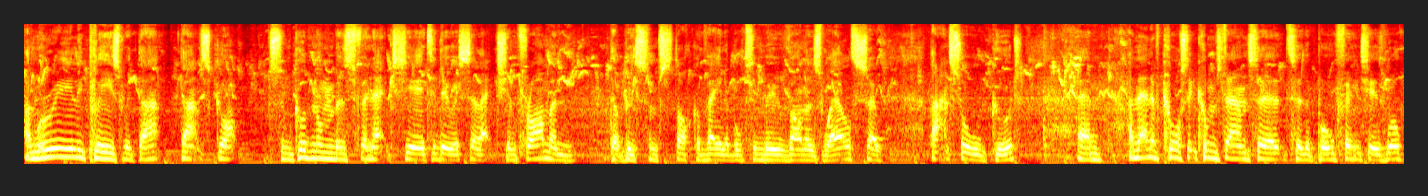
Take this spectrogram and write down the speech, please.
I'm really pleased with that. That's got some good numbers for next year to do a selection from, and there'll be some stock available to move on as well. So that's all good. Um, and then of course it comes down to, to the bullfinches. Well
